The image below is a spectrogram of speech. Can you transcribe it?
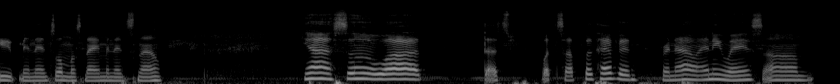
8 minutes, almost 9 minutes now. Yeah, so, uh, that's what's up with heaven for now, anyways. Um,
